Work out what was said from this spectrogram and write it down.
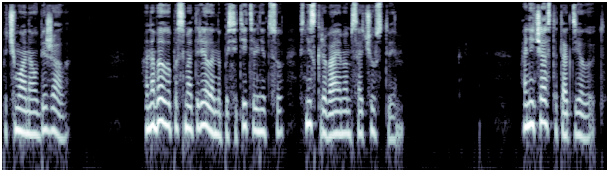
Почему она убежала? Аннабелла посмотрела на посетительницу с нескрываемым сочувствием. Они часто так делают.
